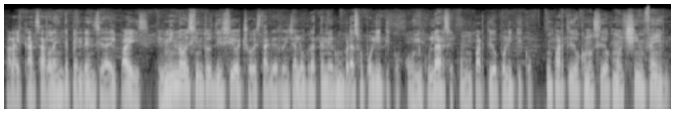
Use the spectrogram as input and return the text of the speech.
para alcanzar la independencia del país. En 1918 esta guerrilla logra tener un brazo político o vincularse con un partido político, un partido conocido como el Sinn Féin.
